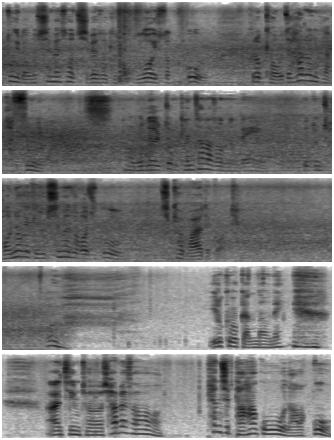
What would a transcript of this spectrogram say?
두통이 너무 심해서 집에서 계속 누워 있었고 그렇게 어제 하루는 그냥 갔습니다. 오늘 좀 괜찮아졌는데 좀 저녁에 계속 심해져가지고 지켜봐야 될 것 같아요. 어휴, 이렇게밖에 안 나오네. 아 지금 저 샵에서 편집 다 하고 나왔고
